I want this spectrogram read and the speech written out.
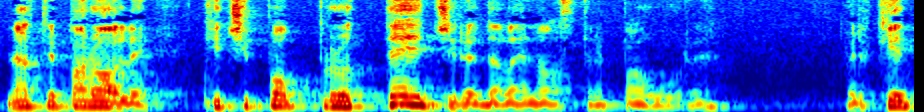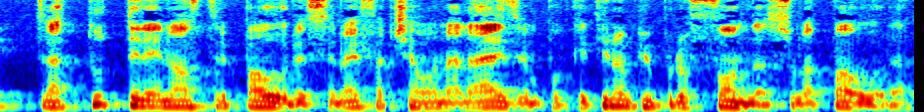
in altre parole, che ci può proteggere dalle nostre paure, perché tra tutte le nostre paure, se noi facciamo un'analisi un pochettino più profonda sulla paura,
